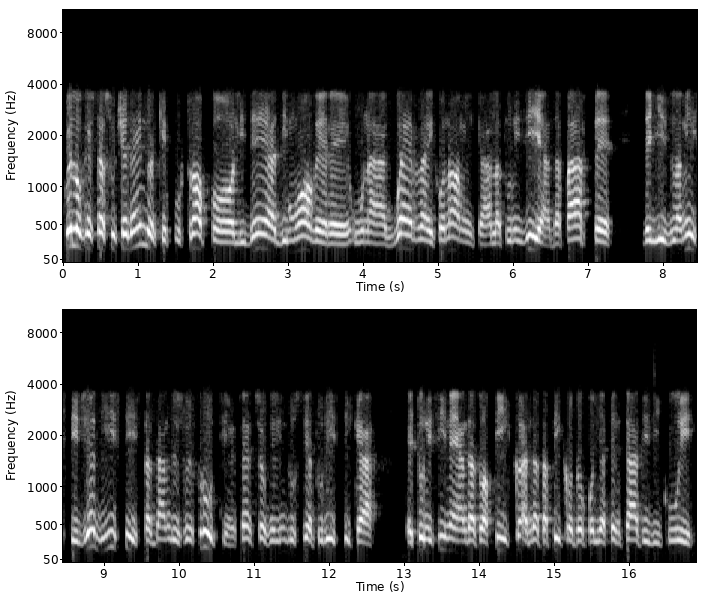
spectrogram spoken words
Quello che sta succedendo è che purtroppo l'idea di muovere una guerra economica alla Tunisia da parte degli islamisti jihadisti sta dando i suoi frutti, nel senso che l'industria turistica tunisina è, a picco, andata a picco dopo gli attentati di cui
